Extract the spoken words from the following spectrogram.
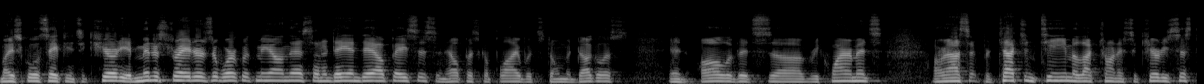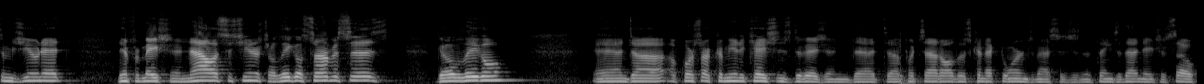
my school safety and security administrators that work with me on this on a day in, day out basis and help us comply with Stoneman Douglas and all of its uh, requirements. Our asset protection team, electronic security systems unit, information analysis units, our legal services, go legal. And, uh, of course, our communications division that uh, puts out all those Connect Orange messages and things of that nature. So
